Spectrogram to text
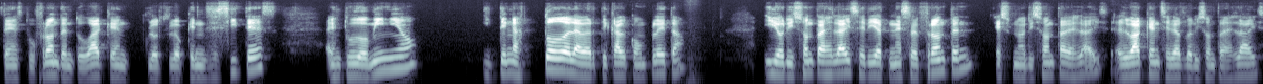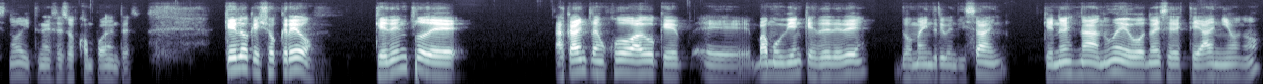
tienes tu front, en tu backend, lo, lo que necesites en tu dominio y tengas toda la vertical completa. Y horizontal slice sería, tenés el frontend, es un horizontal slice, el backend sería otro horizontal slice, ¿no? Y tenés esos componentes. ¿Qué es lo que yo creo? Que dentro de, acá entra en juego algo que eh, va muy bien, que es DDD, Domain Driven Design, que no es nada nuevo, no es de este año, ¿no?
